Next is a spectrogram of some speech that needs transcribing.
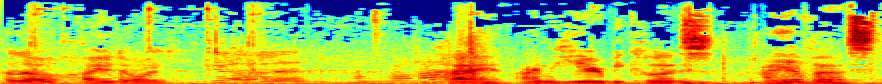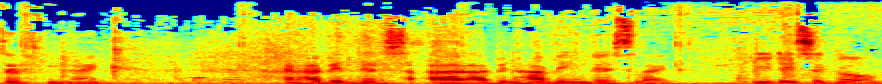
hello. How you doing? Good. What's going on? Hi. I'm here because I have a stiff neck, and I've been this. Uh, I've been having this like three days ago,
